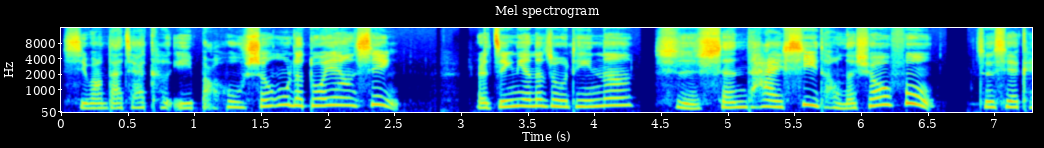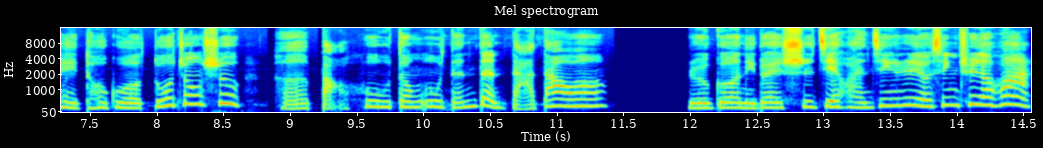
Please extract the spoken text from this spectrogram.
希望大家可以保护生物的多样性，而今年的主题呢是生态系统的修复，这些可以透过多种树和保护动物等等达到哦。如果你对世界环境日有兴趣的话，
